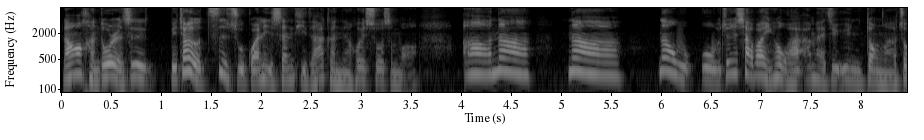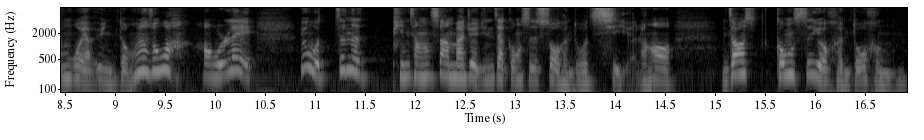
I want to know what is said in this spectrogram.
然后很多人是比较有自主管理身体的，他可能会说什么啊，那那那我我就是下班以后我还安排去运动啊，周末也要运动。我想说哇，好累，因为我真的平常上班就已经在公司受很多气了。然后你知道公司有很多很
